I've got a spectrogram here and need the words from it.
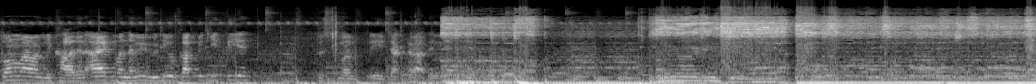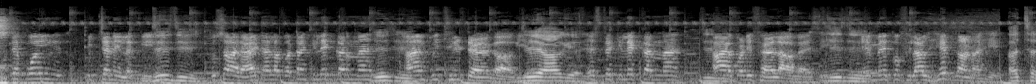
ਤੁਹਾਨੂੰ ਮੈਂ ਵਿਖਾ ਦੇਣਾ ਆ ਇੱਕ ਮੈਂ ਨਵੀਂ ਵੀਡੀਓ ਕਾਪੀ ਕੀਤੀ ਹੈ ਤੁਸੀਂ ਮੈਂ ਇਹ ਚੈੱਕ ਕਰਾ ਦੇਵੇ उससे कोई पिक्चर नहीं लगी जी जी। तो सर राइट वाला बटन क्लिक करना है। एम पी थ्री टैग आ गया। आ गया। इस पे क्लिक करना है। आई बड़ी फैला हुआ है मेरे को फ़िलहाल एक गाना है। अच्छा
